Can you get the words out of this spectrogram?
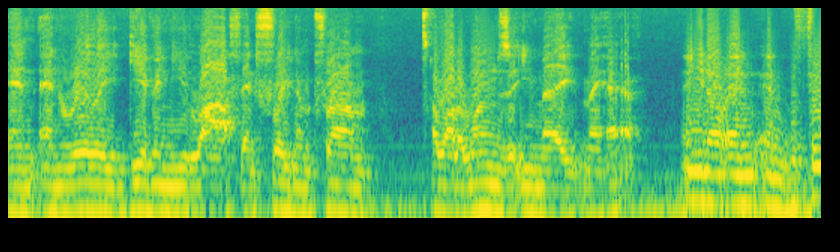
and, and really giving you life and freedom from a lot of wounds that you may, may have. And you know, and, and before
